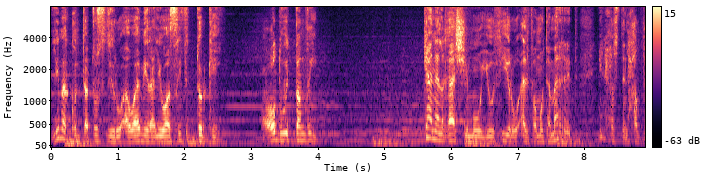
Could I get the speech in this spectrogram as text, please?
لما كنت تصدر أوامر لوصيف التركي؟ عضو التنظيم. كان الغاشم يثير ألف متمرد من حسن الحظ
